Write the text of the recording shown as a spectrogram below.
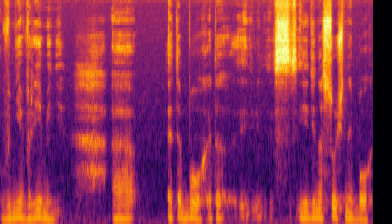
вне времени. А, это Бог, это единосущный Бог.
